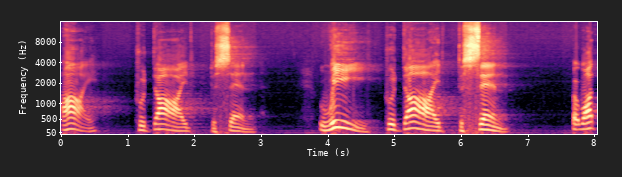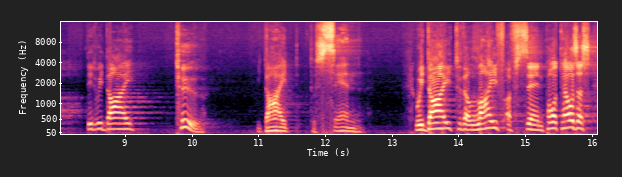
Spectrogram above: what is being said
I who died to sin. We who died to sin. But what did we die to? We died to sin. We died to the life of sin. Paul tells us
